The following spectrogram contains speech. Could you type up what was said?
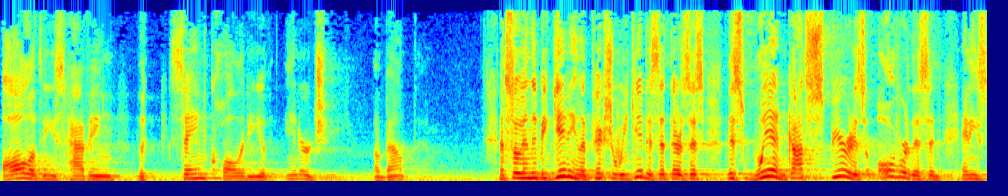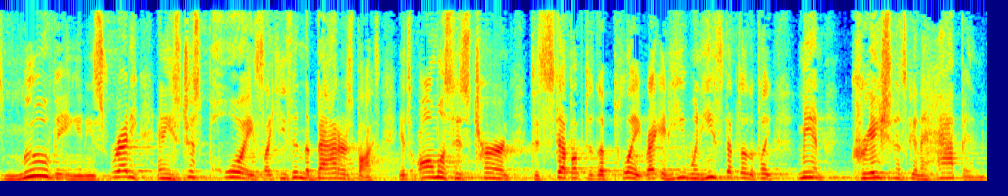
All of these having the same quality of energy about them. And so in the beginning, the picture we get is that there's this, this wind. God's Spirit is over this, and, and He's moving, and He's ready, and He's just poised like He's in the batter's box. It's almost His turn to step up to the plate, right? And he, when He steps up to the plate, man, creation is going to happen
